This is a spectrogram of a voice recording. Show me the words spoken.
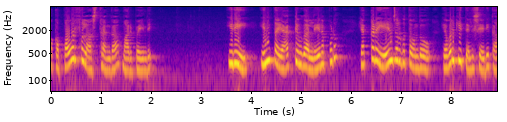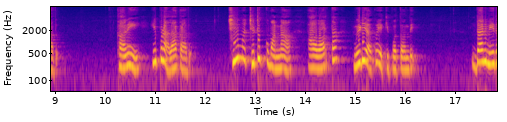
ఒక పవర్ఫుల్ అస్త్రంగా మారిపోయింది. ఇది ఇంత యాక్టివ్గా లేనప్పుడు ఎక్కడ ఏం జరుగుతోందో ఎవరికీ తెలిసేది కాదు. కానీ ఇప్పుడు అలా కాదు. చీమ చిటుక్కుమన్నా ఆ వార్త మీడియాకు ఎక్కిపోతోంది. దాని మీద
